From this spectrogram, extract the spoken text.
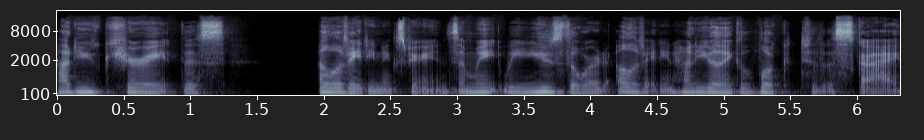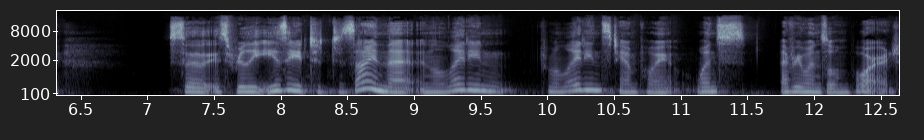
how do you curate this elevating experience and we we use the word elevating how do you like look to the sky so it's really easy to design that in a lighting from a lighting standpoint once everyone's on board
